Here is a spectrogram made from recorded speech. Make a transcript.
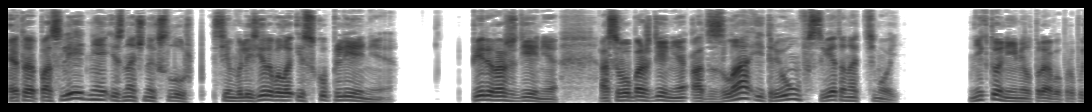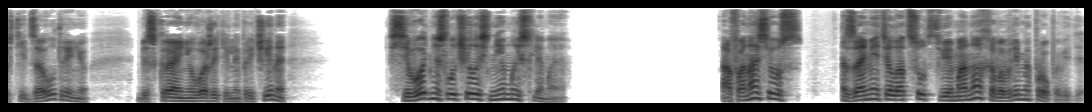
Это последняя из ночных служб символизировала искупление, перерождение, освобождение от зла и триумф света над тьмой. Никто не имел права пропустить заутреннюю, без крайне уважительной причины. Сегодня случилось немыслимое. Афанасиус заметил отсутствие монаха во время проповеди.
